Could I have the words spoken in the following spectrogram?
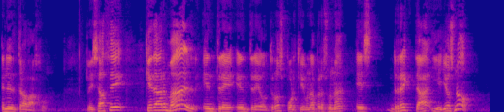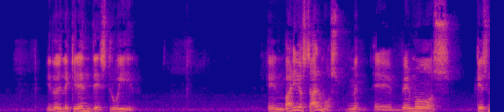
en el trabajo, les hace quedar mal entre, entre otros, porque una persona es recta y ellos no. Y entonces le quieren destruir. En varios salmos eh, vemos que es,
